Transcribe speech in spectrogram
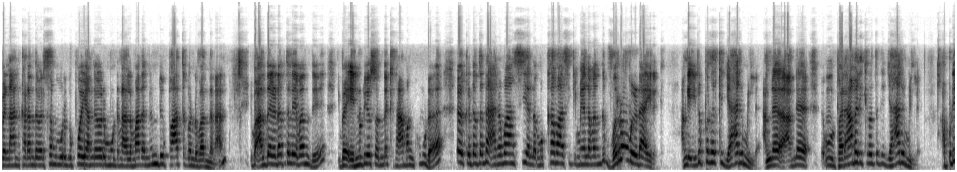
இப்ப நான் கடந்த வருஷம் ஊருக்கு போய் அங்க ஒரு மூன்று நாலு மாதம் நின்று பார்த்து கொண்டு வந்த நான் இப்ப அந்த இடத்துல வந்து இப்ப என்னுடைய சொந்த கிராமம் கூட கிட்டத்தட்ட அரைவாசி அல்ல முக்காவாசிக்கு மேல வந்து வெறும் வீடா இருக்கு. அங்க இருப்பதற்கு யாரும் இல்லை. அங்க அங்க பராமரிக்கிறதுக்கு யாரும் இல்லை. அப்படி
